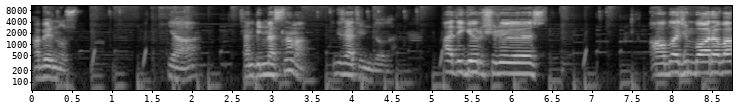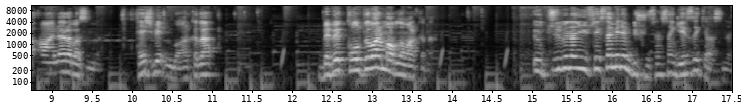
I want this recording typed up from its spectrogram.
Haberin olsun. Ya sen bilmezsin ama güzel filmdi o da. Hadi görüşürüz. Ablacım bu araba aile arabası mı? Hatchback mi bu? Arkada bebek koltuğu var mı ablam arkada? 300 binden 180 bine mi düşün sen? Sen gerizekalısın. ha.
